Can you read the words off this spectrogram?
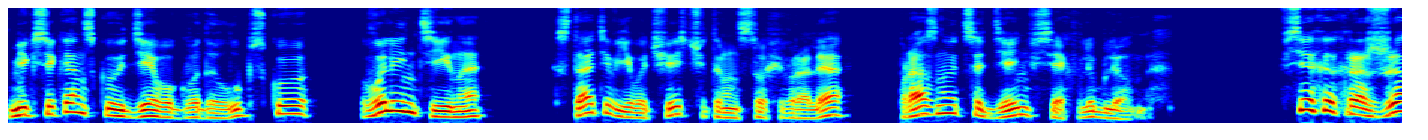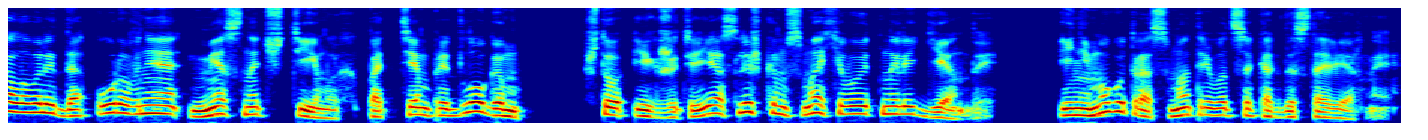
мексиканскую деву Гваделупскую, Валентина, кстати, в его честь 14 февраля празднуется День всех влюбленных. Всех их разжаловали до уровня местно чтимых, под тем предлогом, что их жития слишком смахивают на легенды и не могут рассматриваться как достоверные.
